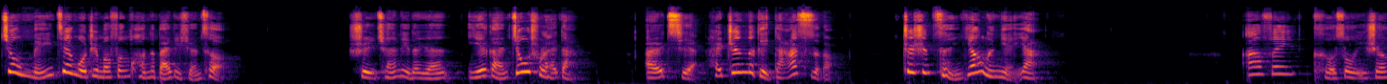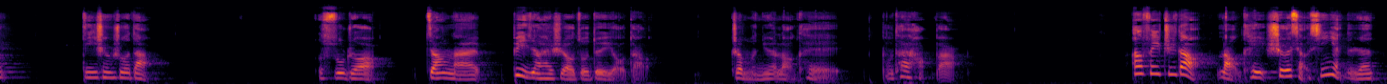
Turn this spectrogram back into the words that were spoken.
就没见过这么疯狂的百里玄策。水泉里的人也敢揪出来打，而且还真的给打死了，这是怎样的碾压？阿飞咳嗽一声，低声说道：“苏哲，将来毕竟还是要做队友的，这么虐老 K 不太好吧？”阿飞知道老 K 是个小心眼的人，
